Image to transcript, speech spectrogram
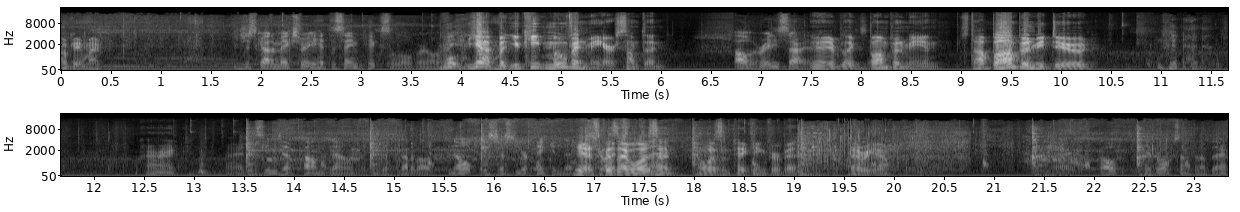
Okay, my. You just gotta make sure you hit the same pixel over and over Well, again. yeah, but you keep moving me or something. Oh, really? Sorry. Yeah, you're like bumping me and stop bumping me, dude. All right. Alright, it seems to have calmed down. I think I forgot about. Nope, it's just you're picking that. Yeah, it's because I wasn't. I wasn't picking for a bit. There we go. Oh, they broke something up there.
